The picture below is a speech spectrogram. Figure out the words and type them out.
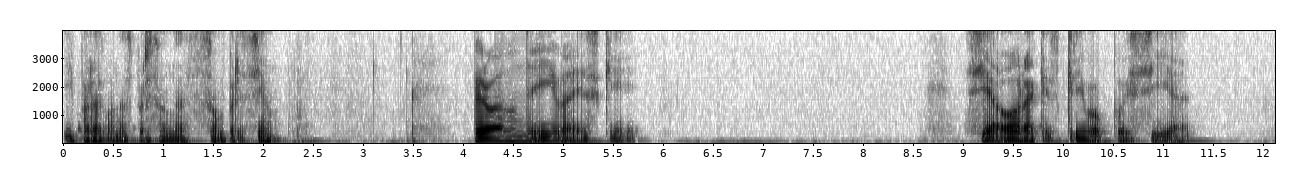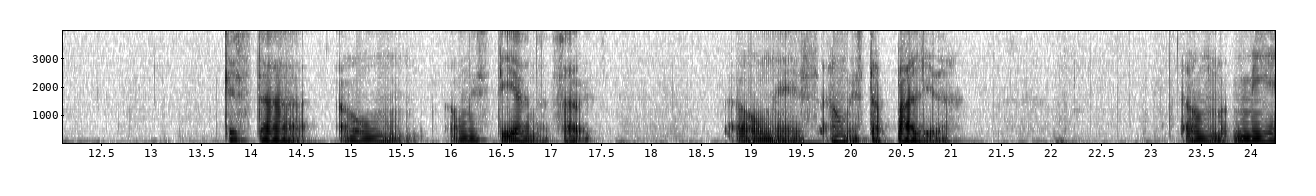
Y para algunas personas son presión. Pero a donde iba es que si ahora que escribo poesía, que está aún, aún es tierna, ¿sabes? Aún, es, aún está pálida aún mi,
